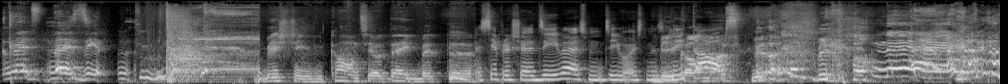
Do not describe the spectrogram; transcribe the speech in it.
Ne, nezinu. Bišķiņ, kauns jau teikt, bet. Uh, Es iepriekšējā dzīvē esmu dzīvojis, nezinu, bija kalmārs. Bija kalmārs. Nē,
